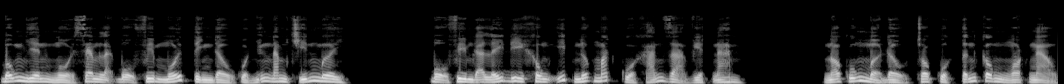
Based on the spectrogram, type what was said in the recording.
bỗng nhiên ngồi xem lại bộ phim mối tình đầu của những năm 90. Bộ phim đã lấy đi không ít nước mắt của khán giả Việt Nam. Nó cũng mở đầu cho cuộc tấn công ngọt ngào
